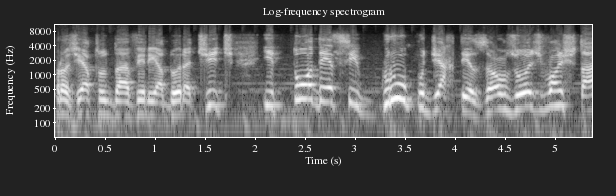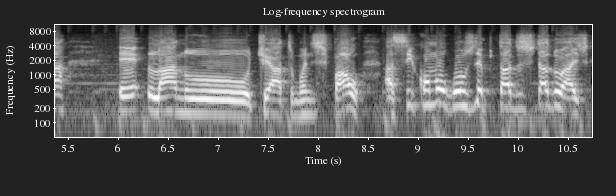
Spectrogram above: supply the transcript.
projeto da vereadora Tite, e todo esse grupo de artesãos hoje vão estar é, lá no Teatro Municipal, assim como alguns deputados estaduais.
